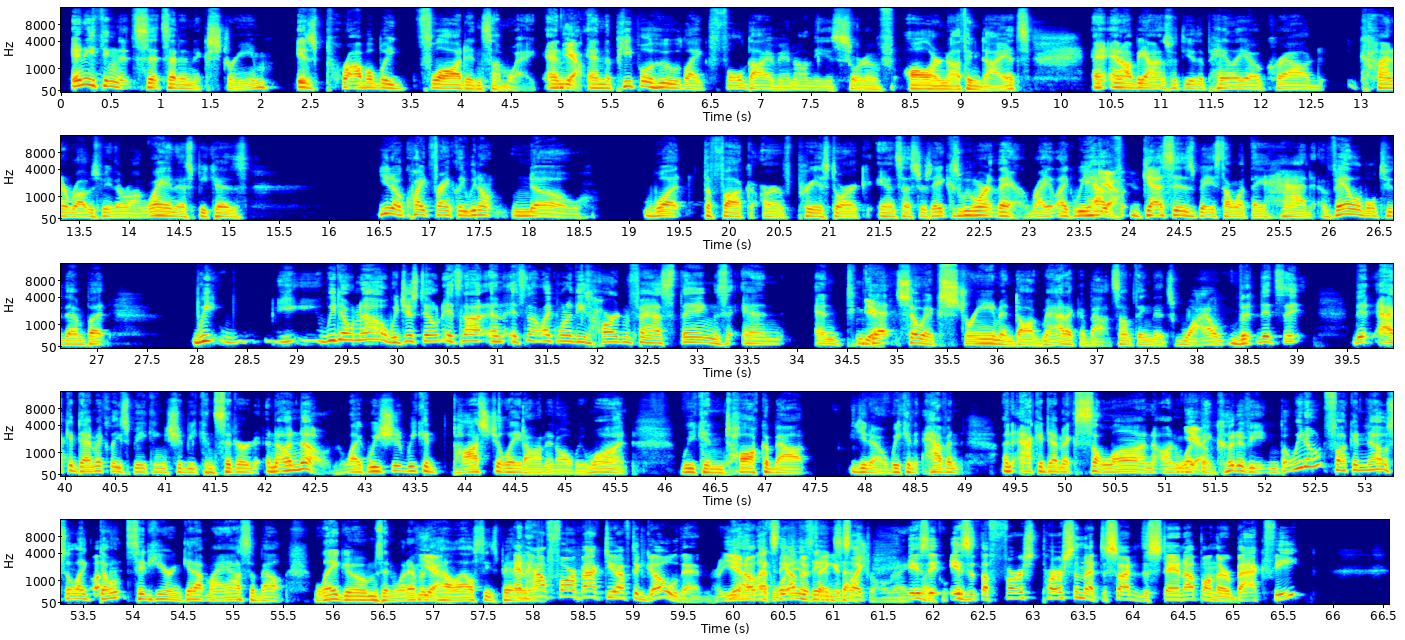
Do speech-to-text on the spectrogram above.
anything that sits at an extreme is probably flawed in some way. And Yeah. and the people who like full dive in on these sort of all or nothing diets, and, and I'll be honest with you, the paleo crowd kind of rubs me the wrong way in this because, you know, quite frankly, we don't know what the fuck our prehistoric ancestors ate because we weren't there, right? Like we have Yeah. guesses based on what they had available to them, but we we don't know. We just don't. It's not and it's not like one of these hard and fast things. And and to Yeah. get so extreme and dogmatic about something that's wild that that's it that academically speaking should be considered an unknown. Like we should we could postulate on it all we want. We can talk about, you know, we can have an an academic salon on what Yeah. they could have eaten, but we don't fucking know. So like don't sit here and get up my ass about legumes and whatever Yeah. the hell else these paleo. And how far back do you have to go then? You Yeah, know, like, that's the other thing. It's like, right? is Like, it is it the first person that decided to stand up on their back feet?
